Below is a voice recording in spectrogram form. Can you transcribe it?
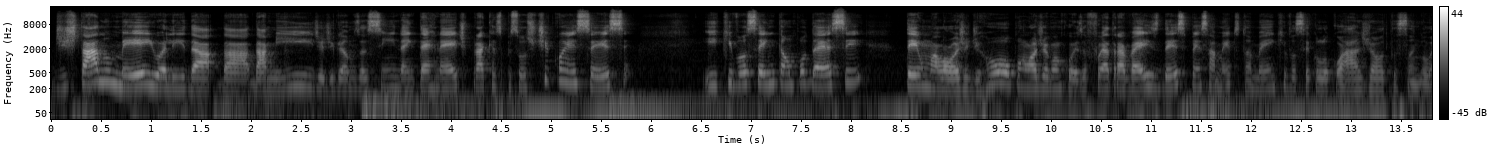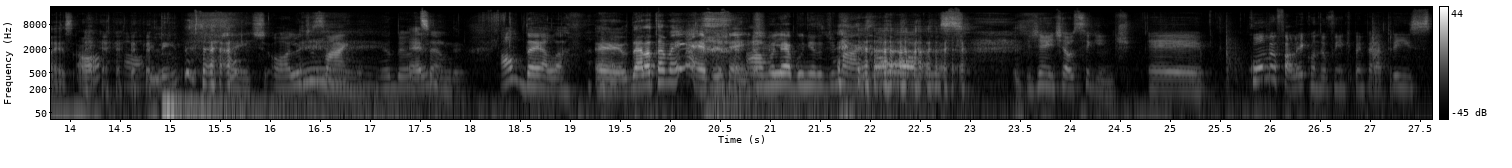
de estar no meio ali da, da, da mídia, digamos assim, da internet, para que as pessoas te conhecessem e que você então pudesse ter uma loja de roupa, uma loja de alguma coisa. Foi através desse pensamento também que você colocou a AJ Sunglass. Ó, Ó, que lindo. gente, olha o designer, meu Deus É do céu. lindo. Olha o dela. É, o dela também é, viu, gente? A mulher é bonita demais, olha o óculos. Gente, é o seguinte. é, como eu falei quando eu vim aqui pra Imperatriz,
